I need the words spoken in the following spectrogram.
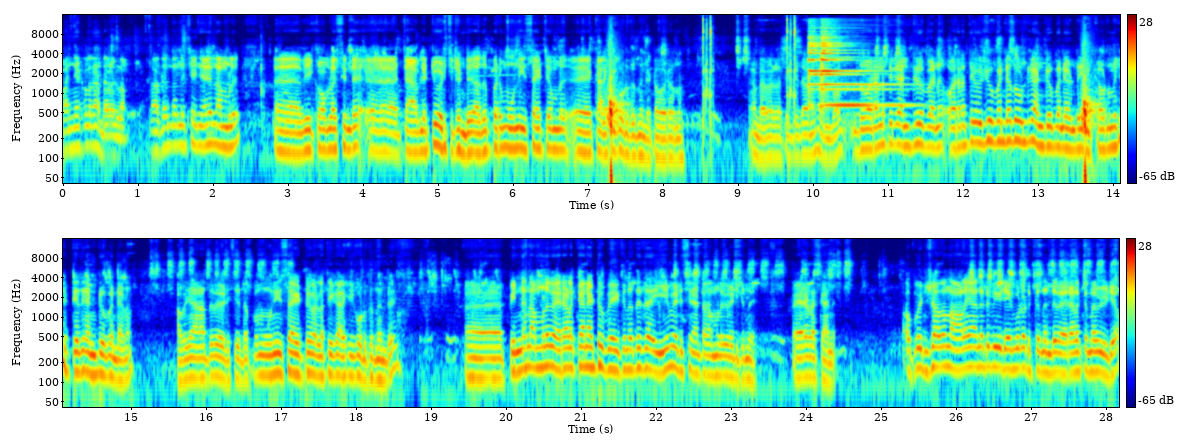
മഞ്ഞ കളർ ഉണ്ടോ വെള്ളം? അതെന്താണെന്ന് വെച്ച് കഴിഞ്ഞാൽ നമ്മൾ ബി കോംപ്ലക്സിന്റെ ടാബ്ലറ്റ് മേടിച്ചിട്ടുണ്ട്. അതിപ്പോൾ ഒരു മൂന്ന് ദിവസമായിട്ട് നമ്മൾ കലക്കി കൊടുക്കുന്നുണ്ട് കേട്ടോ ഓരോന്ന്. കണ്ടോ വെള്ളത്തിന്റെ ഇതാണ് സംഭവം. ഇത് ഒരെണ്ണത്തിന് രണ്ട് രൂപയാണ്. ഒരെണ്ണത്തിന് ഒരു രൂപന്റെ അതുകൊണ്ട് രണ്ട് രൂപന്റെ ഉണ്ട്. എനിക്ക് അവിടെ നിന്ന് കിട്ടിയത് രണ്ട് രൂപന്റെ ആണ് അപ്പോൾ ഞാനത് മേടിച്ചിട്ട് അപ്പോൾ മൂന്ന് ദിവസമായിട്ട് വെള്ളത്തിൽ കലക്കി കൊടുക്കുന്നുണ്ട്. പിന്നെ നമ്മൾ വേറെ ഉപയോഗിക്കുന്നത് ഈ മെഡിസിനായിട്ടാണ് നമ്മൾ മേടിക്കുന്നത്. വേറെ ഇളക്കാൻ. അപ്പോൾ ഇൻഷാല്ല നാളെ ഞാനൊരു വീഡിയോയും കൂടെ എടുക്കുന്നുണ്ട്. വേറെ വീഡിയോ.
